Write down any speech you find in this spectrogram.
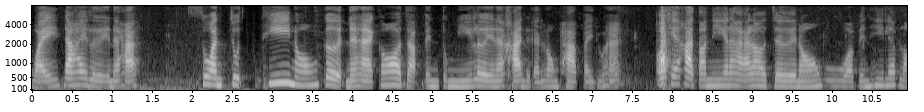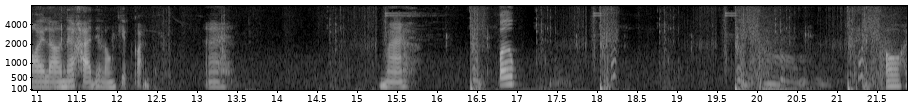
ไว้ได้เลยนะคะ ส่วนจุดที่น้องเกิดนะคะก็จะเป็นตรงนี้เลยนะคะ เดี๋ยวดันลองพาไปดูฮะ โอเคค่ะ ตอนนี้นะคะ เราเจอน้องวัวเป็นที่เรียบร้อยแล้วนะคะ เดี๋ยวลองเก็บก่อน อะ มาปึ๊บ โอเค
